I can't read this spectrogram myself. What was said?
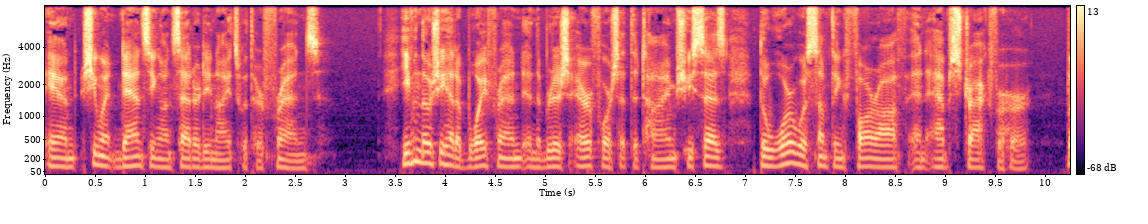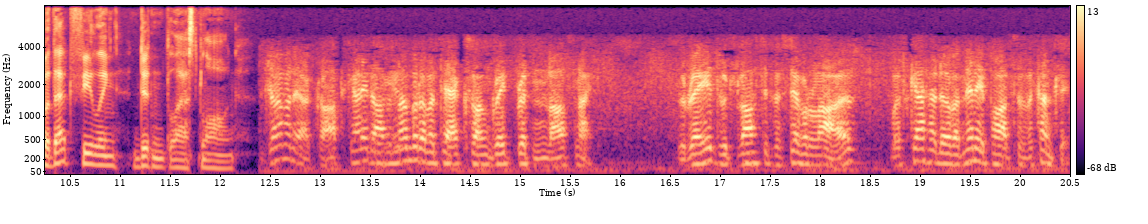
and she went dancing on Saturday nights with her friends. Even though she had a boyfriend in the British Air Force at the time, she says the war was something far off and abstract for her. But that feeling didn't last long. German aircraft carried out a number of attacks on Great Britain last night. The raids, which lasted for several hours, were scattered over many parts of the country.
